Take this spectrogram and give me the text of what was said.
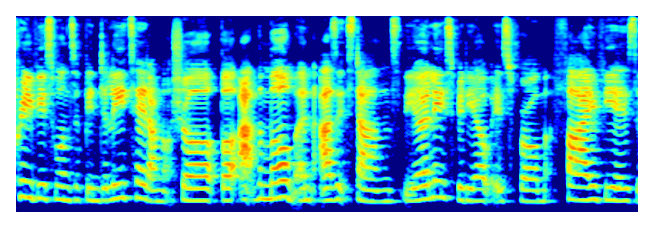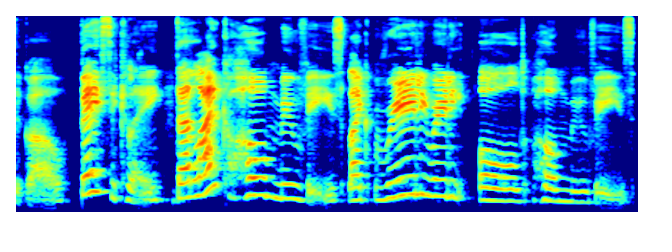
previous ones have been deleted, I'm not sure, but at the moment, as it stands, the earliest video is from five years ago. Basically, they're like home movies, like really, really old home movies.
